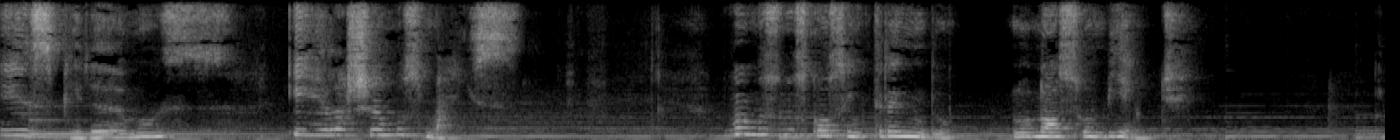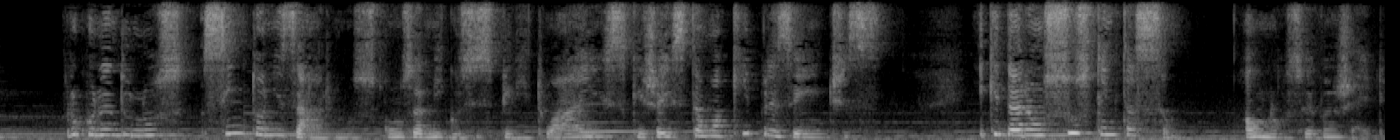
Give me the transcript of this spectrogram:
expiramos e relaxamos mais. Vamos nos concentrando no nosso ambiente procurando nos sintonizarmos com os amigos espirituais que já estão aqui presentes e que darão sustentação ao nosso Evangelho.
